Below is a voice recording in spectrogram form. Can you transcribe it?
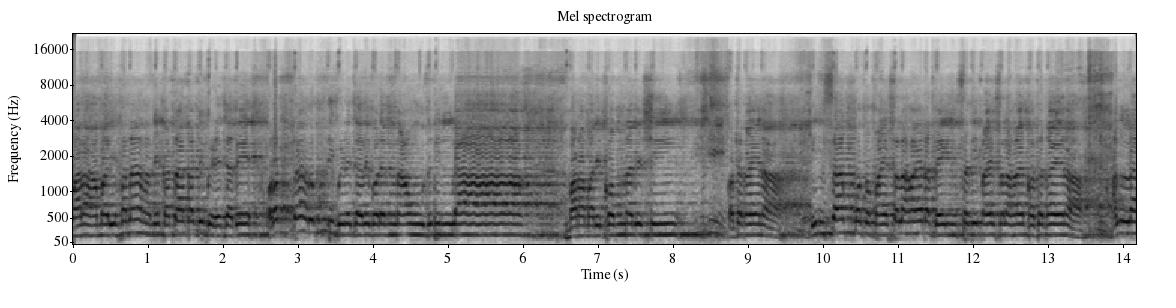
মারামারি কাটাকাটি বেড়ে যাবে, রক্তারক্তি বেড়ে যাবে বলেন মারামারি কম না বেশি? কথা কয় না। ইনসাফ মতো ফায়সালা হয় না, বেইনসাফি ফায়সালা হয়, কথা কয় না। আল্লাহ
